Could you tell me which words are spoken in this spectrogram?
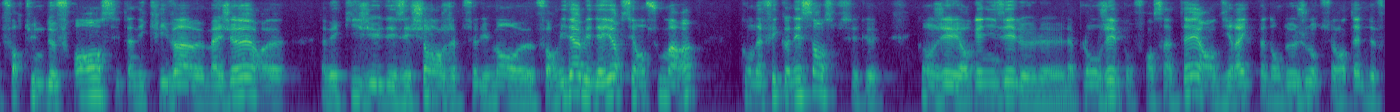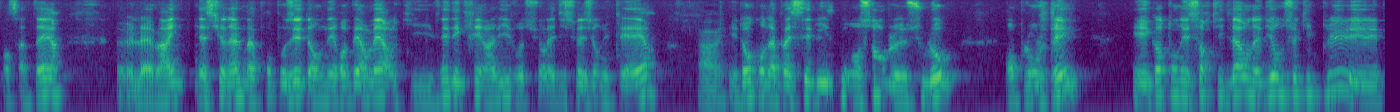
Fortune de France, c'est un écrivain euh, majeur euh, avec qui j'ai eu des échanges absolument euh, formidables. Et d'ailleurs, c'est en sous-marin qu'on a fait connaissance, parce que quand j'ai organisé la plongée pour France Inter en direct pendant deux jours sur l'antenne de France Inter, euh, la Marine nationale m'a proposé d'emmener Robert Merle, qui venait d'écrire un livre sur la dissuasion nucléaire. Ah oui. Et donc, on a passé deux jours ensemble sous l'eau, en plongée. Et quand on est sorti de là, on a dit on ne se quitte plus. Et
